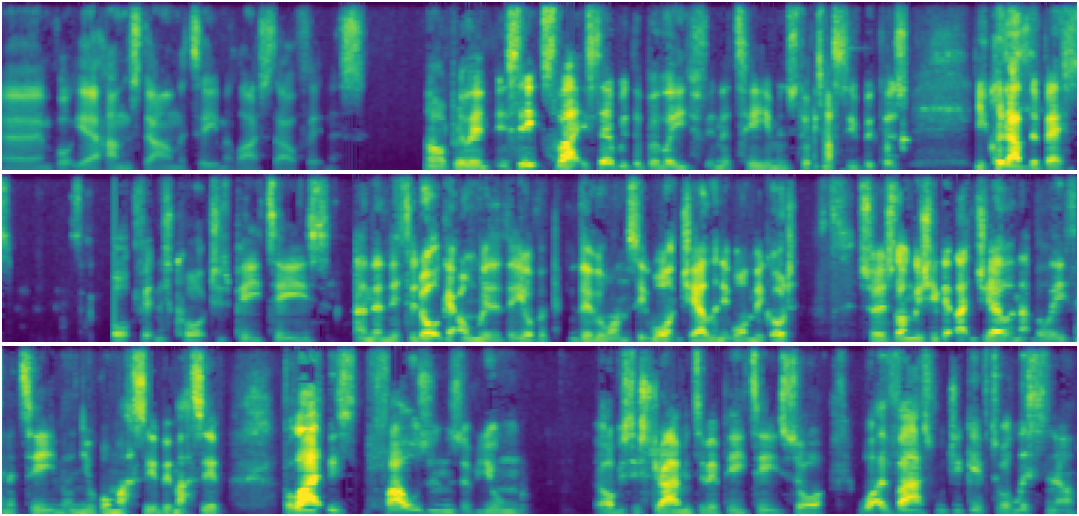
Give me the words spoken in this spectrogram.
Um, but yeah, hands down the team at Lifestyle Fitness. Oh, brilliant! It's it's like you said with the belief in the team and stuff. It's massive because you could have the best fitness coaches, PTs, and then if they don't get on with the other the other ones, it won't gel and it won't be good. So as long as you get that gel and that belief in a team, then you'll go massive, be massive. But like there's thousands of young, obviously striving to be PTs. So what advice would you give to a listener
